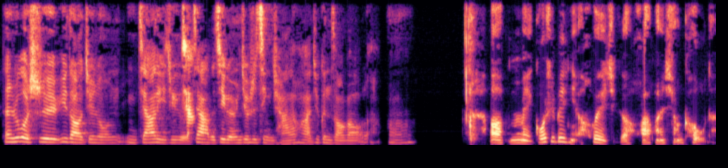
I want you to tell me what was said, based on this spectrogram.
但如果是遇到这种你家里这个嫁的这个人就是警察的话，就更糟糕了。嗯，呃，美国这边也会这个环环相扣的，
